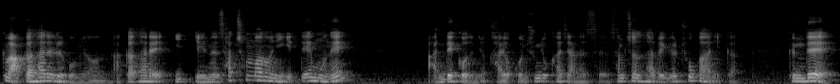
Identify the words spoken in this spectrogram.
그럼 아까 사례를 보면 아까 사례 이- 얘는 4천만 원이기 때문에 안 됐거든요. 가요건 충족하지 않았어요. 3,400을 초과하니까. 근데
